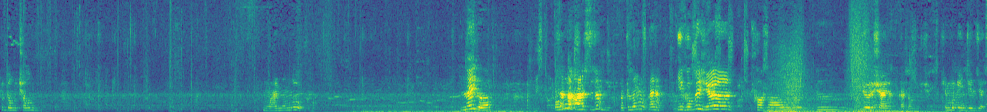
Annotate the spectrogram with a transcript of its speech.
Şuradan uçalım mı? Maymunluk. Neydi o? Onu araştıracağım. hatırlamıyorum. Aynen. Eagle Vision. Kazal. Görüş aynen. Katalmış. Şimdi bunu inceleyeceğiz.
